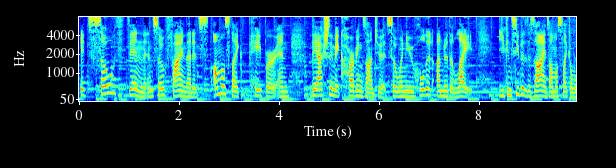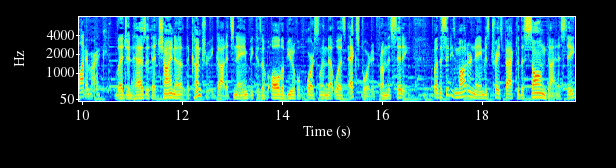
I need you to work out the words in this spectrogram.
It's so thin and so fine that it's almost like paper, and they actually make carvings onto it. So when you hold it under the light, you can see the designs almost like a watermark. Legend has it that China, the country, got its name because of all the beautiful porcelain that was exported from the city. But the city's modern name is traced back to the Song dynasty,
